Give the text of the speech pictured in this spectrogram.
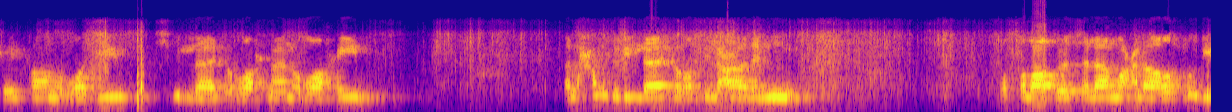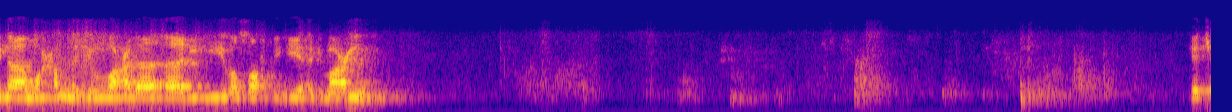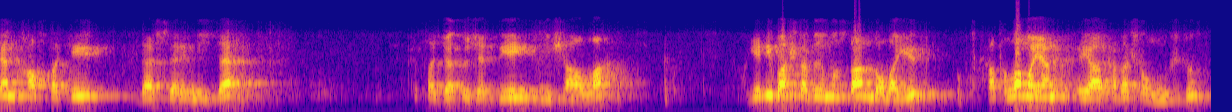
الشيطان الرجيم. بسم الله الرحمن الرحيم. الحمد لله رب العالمين. والصلاة والسلام على رسولنا محمد وعلى آله وصحبه أجمعين. Geçen haftaki derslerimizde kısaca özetleyeyim inşallah. Yeni başladığımızdan dolayı katılamayan epey arkadaş olmuştu.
